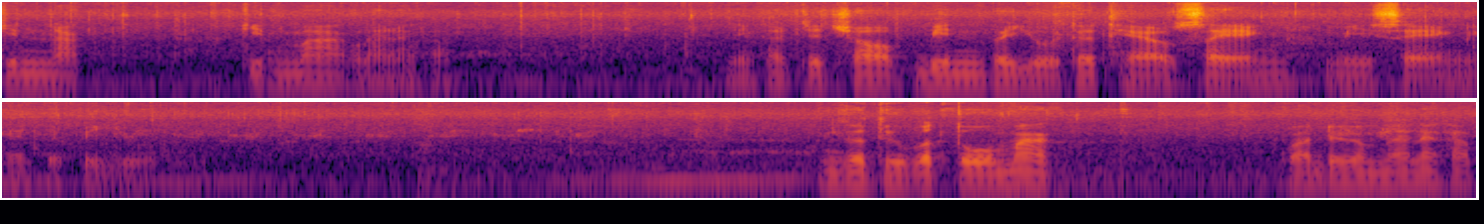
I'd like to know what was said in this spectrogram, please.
กินหนักกินมากแล้วนะครับ นี่เขาจะชอบบินไปอยู่แถวแสงนะมีแสงนี่เขาจะไปอยู่ นี่ก็ถือว่าโตมากกว่าเดิมแล้วนะครับ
